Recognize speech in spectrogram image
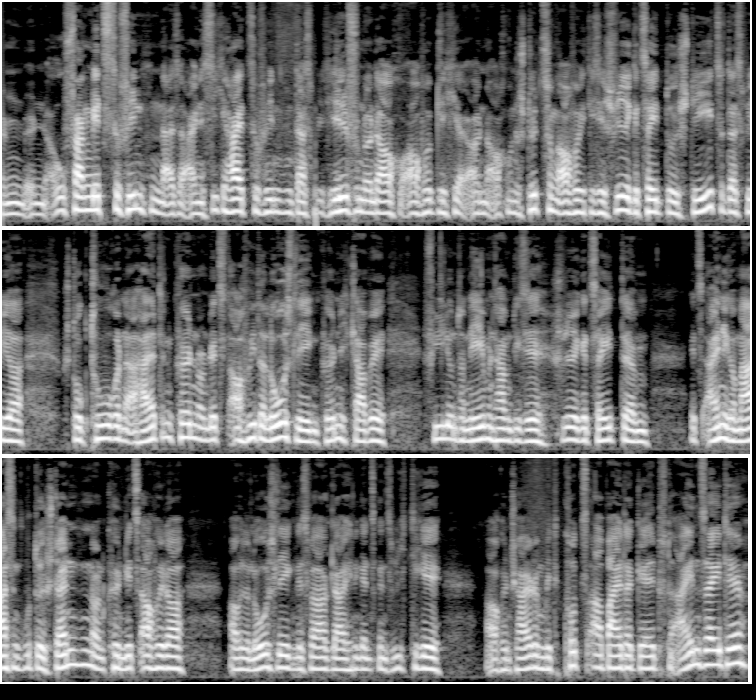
ein, ein, Auffangnetz zu finden, also eine Sicherheit zu finden, das mit Hilfen und auch, auch wirklich und auch Unterstützung auch wirklich diese schwierige Zeit durchsteht, sodass wir Strukturen erhalten können und jetzt auch wieder loslegen können. Ich glaube, viele Unternehmen haben diese schwierige Zeit ähm, jetzt einigermaßen gut durchstanden und können jetzt auch wieder, auch wieder loslegen. Das war, glaube ich, eine ganz, ganz wichtige auch Entscheidung mit Kurzarbeitergeld auf der einen Seite,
